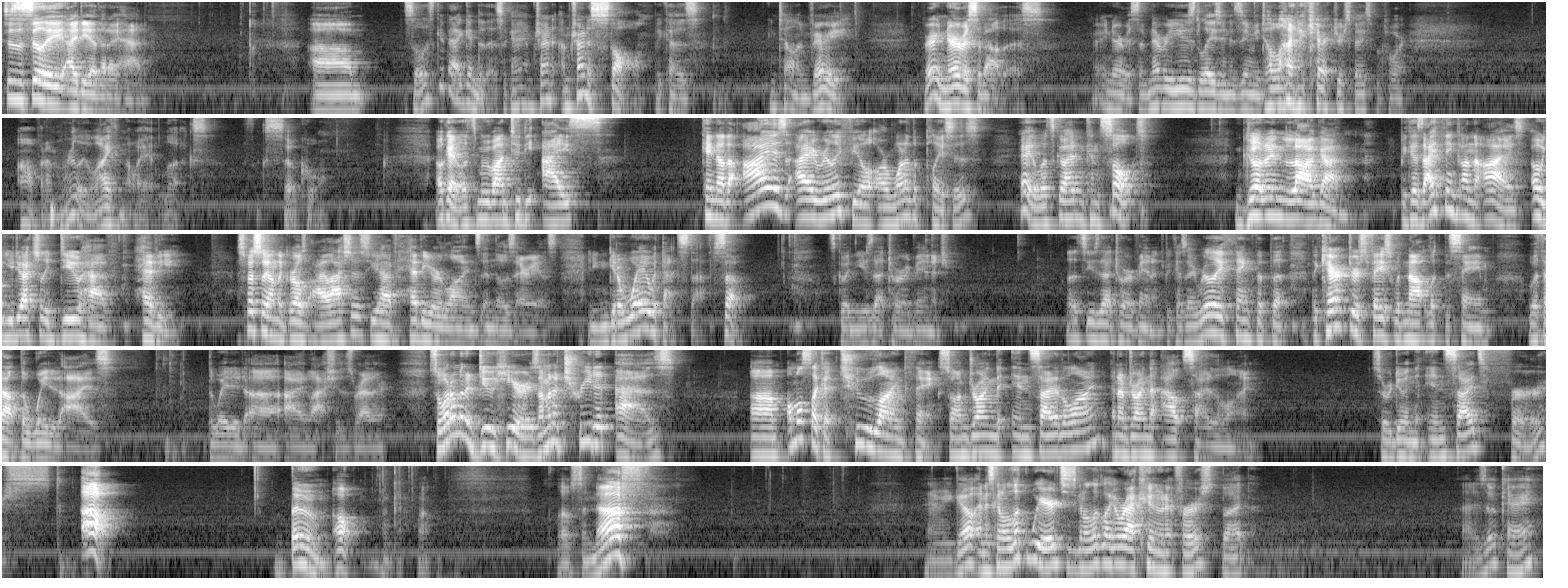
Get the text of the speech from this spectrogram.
just a silly idea that I had. Um, so let's get back into this, okay? I'm trying. I'm trying to stall because you can tell I'm very, very nervous about this. Very nervous. I've never used lazy Nezumi to line a character's face before. Oh, but I'm really liking the way it looks. This looks so cool. Okay, let's move on to the eyes. Okay, now the eyes I really feel are one of the places. Hey, let's go ahead and consult Gurren. Because I think on the eyes, oh, you do actually do have heavy especially on the girl's eyelashes, you have heavier lines in those areas. And you can get away with that stuff. So let's go ahead and use that to our advantage. Let's use that to our advantage because I really think that the, the character's face would not look the same without the weighted eyes. The weighted uh, eyelashes, rather. So what I'm going to do here is I'm going to treat it as um, almost like a two-line thing. So I'm drawing the inside of the line and I'm drawing the outside of the line. So we're doing the insides first. Oh! Boom. Oh, okay. Well, close enough. There we go. And it's going to look weird. She's going to look like a raccoon at first, but that is okay.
